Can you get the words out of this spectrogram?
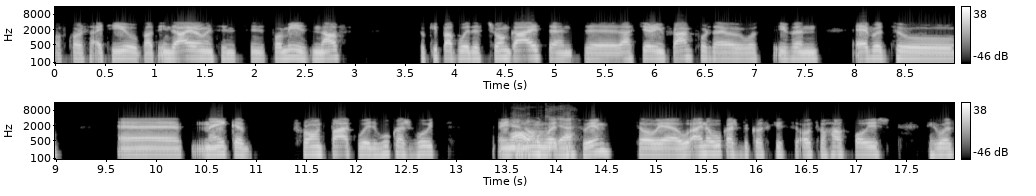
of course, ITU, but in the Ironmans, for me, is enough to keep up with the strong guys. And uh, last year in Frankfurt, I was even able to uh, make a front pack with Łukasz Wójt in Wow, a okay, non-wet yeah. swim. So yeah, I know Łukasz because he's also half Polish. He was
